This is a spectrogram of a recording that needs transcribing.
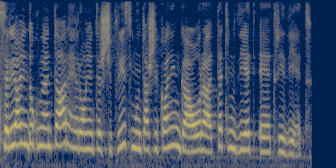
Serialin dokumentar Heronjët e Shqipërisë mund ta shikoni nga ora tetëmbëdhjetë e tridhjetë.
